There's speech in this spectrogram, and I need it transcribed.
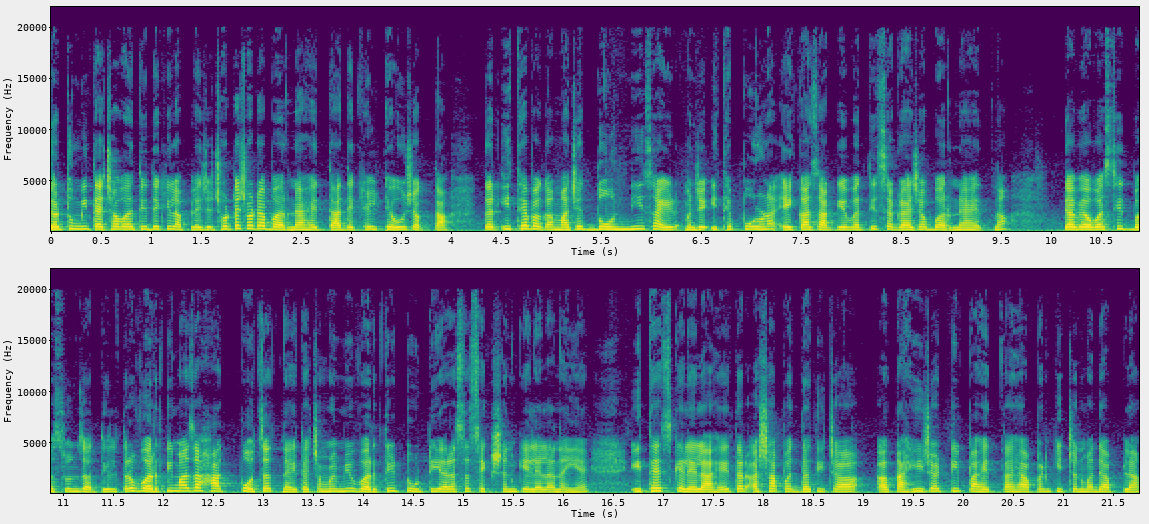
तर तुम्ही त्याच्यावरती देखील आपले जे छोट्या छोट्या बरण्या आहेत त्या देखील ठेवू शकता. तर इथे बघा माझे दोन्ही साईड म्हणजे इथे पूर्ण एका जागेवरती सगळ्या ज्या बरण्या आहेत ना त्या व्यवस्थित बसून जातील. तर वरती माझा हात पोचत नाही त्याच्यामुळे मी वरती टू टीयर असं सेक्शन केलेलं नाही आहे इथेच केलेलं आहे. तर अशा पद्धतीच्या काही ज्या टिप आहेत ना ह्या आपण किचनमध्ये आपल्या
